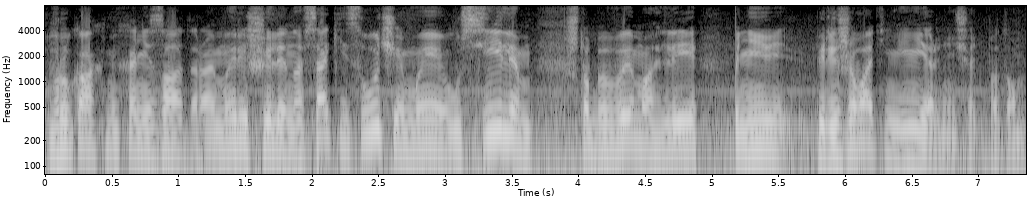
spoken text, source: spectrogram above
в руках механизатора. И мы решили на всякий случай мы усилим, чтобы вы могли не переживать и не нервничать потом.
